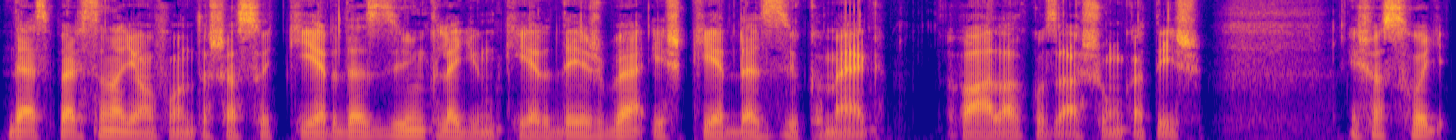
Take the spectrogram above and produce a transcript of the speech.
de ez persze nagyon fontos az, hogy kérdezzünk, legyünk kérdésbe, és kérdezzük meg a vállalkozásunkat is. És az, hogy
